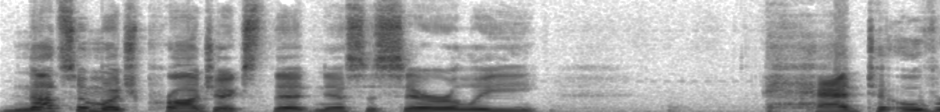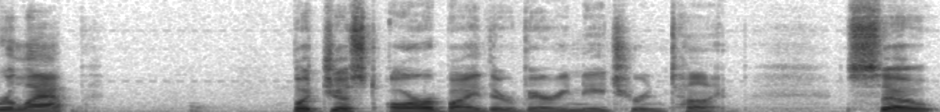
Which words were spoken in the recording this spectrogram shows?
not so much projects that necessarily had to overlap, but just are by their very nature and time. So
